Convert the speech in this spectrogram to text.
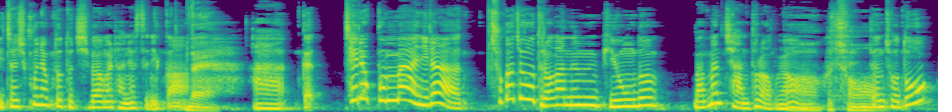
2019년부터 또 지방을 다녔으니까 네. 아, 그러니까 체력뿐만 아니라 추가적으로 들어가는 비용도 만만치 않더라고요. 아, 그렇죠. 일단 저도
